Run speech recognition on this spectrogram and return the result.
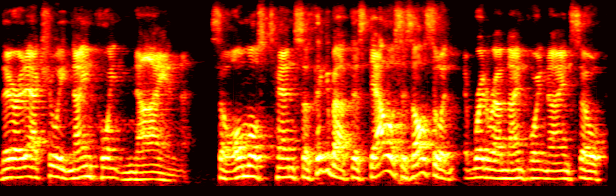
They're at actually 9.9. So almost 10. So think about this. Dallas is also at right around 9.9. So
